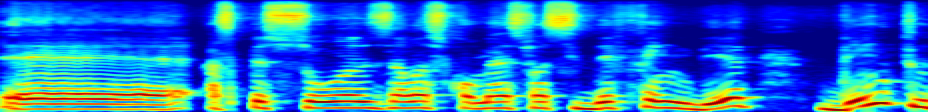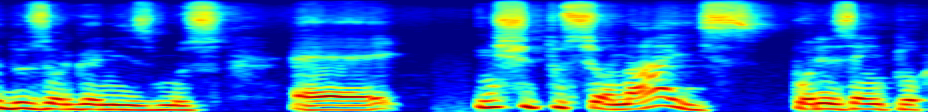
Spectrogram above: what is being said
é, as pessoas elas começam a se defender dentro dos organismos é, institucionais, por exemplo,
